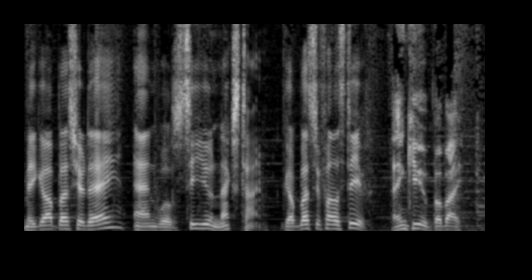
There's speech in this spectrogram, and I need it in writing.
May God bless your day, and we'll see you next time. God bless you, Father Steve. Thank you. Bye bye.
